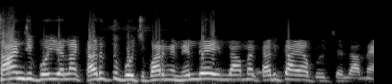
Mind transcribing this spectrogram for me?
சாஞ்சி போய் எல்லாம் கருத்து போச்சு. பாருங்க நெல்லே இல்லாம கருக்காயா போச்சு எல்லாமே.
